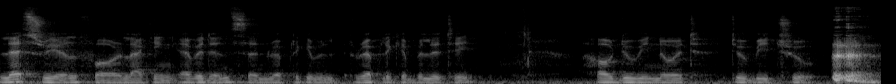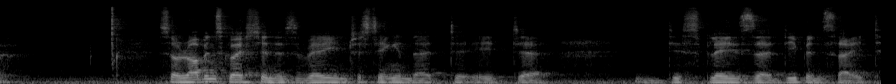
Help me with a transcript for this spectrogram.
less real for lacking evidence and replicabil- replicability. How do we know it to be true? so, Robin's question is very interesting in that it uh, displays uh, deep insight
